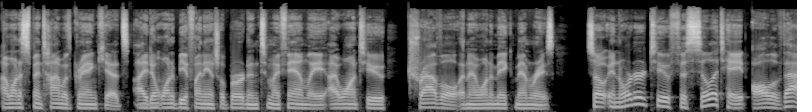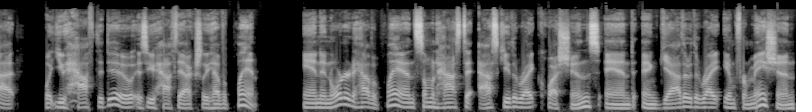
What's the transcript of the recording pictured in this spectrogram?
I want to spend time with grandkids. I don't want to be a financial burden to my family. I want to travel and I want to make memories. So, in order to facilitate all of that, what you have to do is you have to actually have a plan. And in order to have a plan, someone has to ask you the right questions and and gather the right information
